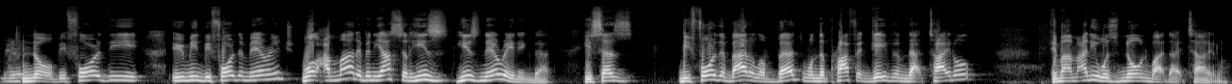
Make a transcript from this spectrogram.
marriage? No, before the, you mean before the marriage? Well, Ammar ibn Yasir, he's, he's narrating that. He says, before the battle of Badr, when the Prophet gave him that title, Imam Ali was known by that title.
